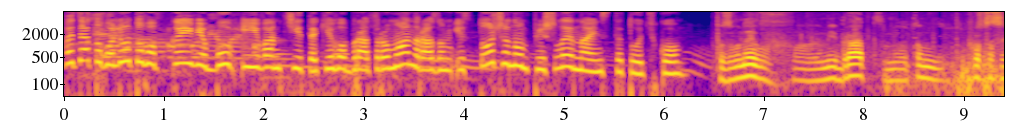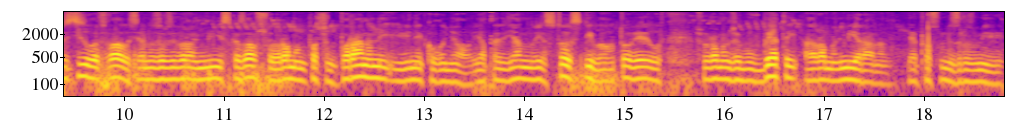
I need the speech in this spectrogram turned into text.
20 лютого в Києві був і Іван Тітик. Його брат Роман разом із Точином пішли на інститутську. Позвонив е, мій брат, ну там просто свистіло, рвалося, я не розібрав. Він мені сказав, що Роман точно поранений і він не коло нього. Я, я, ну, я з того слів, а то виявилося, що Роман вже був битий, а Роман мій ранений. Я просто не зрозумів їх.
